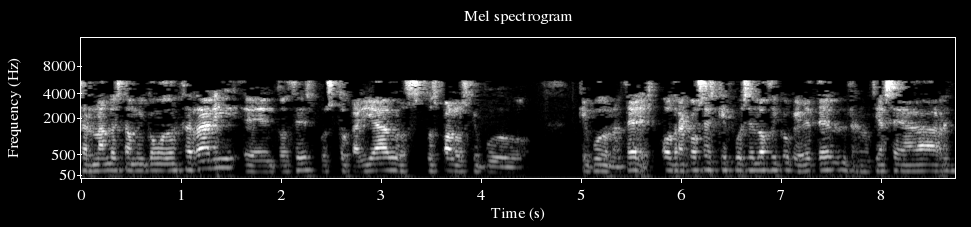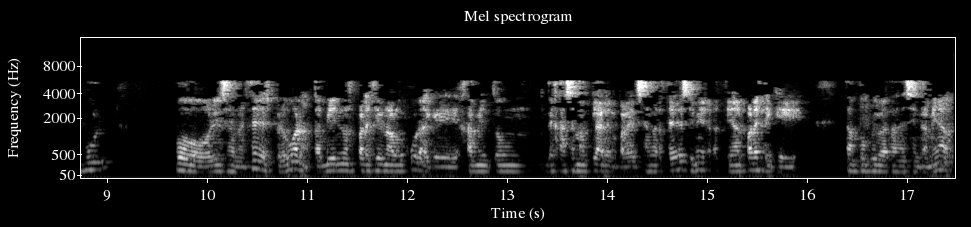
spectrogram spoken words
Fernando está muy cómodo en Ferrari, eh, entonces pues tocaría los dos palos que pudo que pudo Mercedes. Otra cosa es que fuese lógico que Vettel renunciase a Red Bull por irse a Mercedes. Pero bueno, también nos pareció una locura que Hamilton dejase McLaren para irse a Mercedes y mira, al final parece que tampoco iba tan desencaminado.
